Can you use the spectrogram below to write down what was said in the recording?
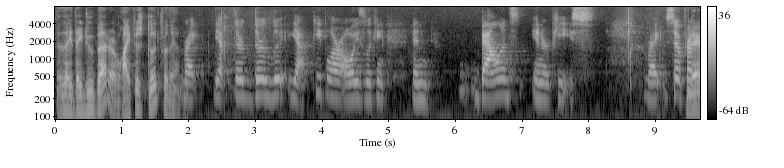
they, they do better life is good for them Right. Yep. They're they're yeah. People are always looking and balance inner peace. Right. So from There.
